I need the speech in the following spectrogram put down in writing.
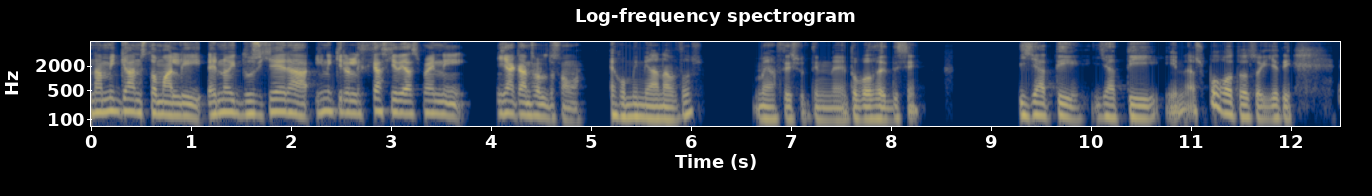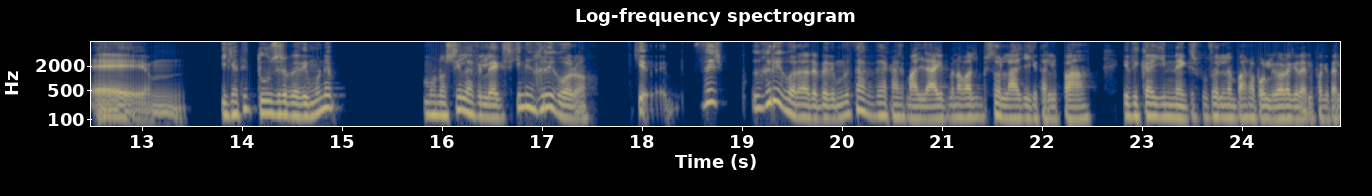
να μην κάνεις το μαλλί, ενώ η ντουζιέρα είναι κυριολεκτικά σχεδιασμένη για να κάνεις όλο το σώμα; Έχω μείνει άναυδος με αυτή σου την ε, τοποθέτηση. Γιατί, γιατί, είναι, να σου πω εγώ τόσο γιατί. Ε, μ, γιατί τους ρε παιδί μου είναι μονοσύλλαβη λέξη και είναι γρήγορο. Και ε, δες γρήγορα ρε παιδί μου, δεν θα, δεν θα κάνεις μαλλιά γιατί να βάλεις πιστολάκια κτλ. Ειδικά γυναίκες που θέλουν πάρα πολύ ώρα κτλ. κτλ.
